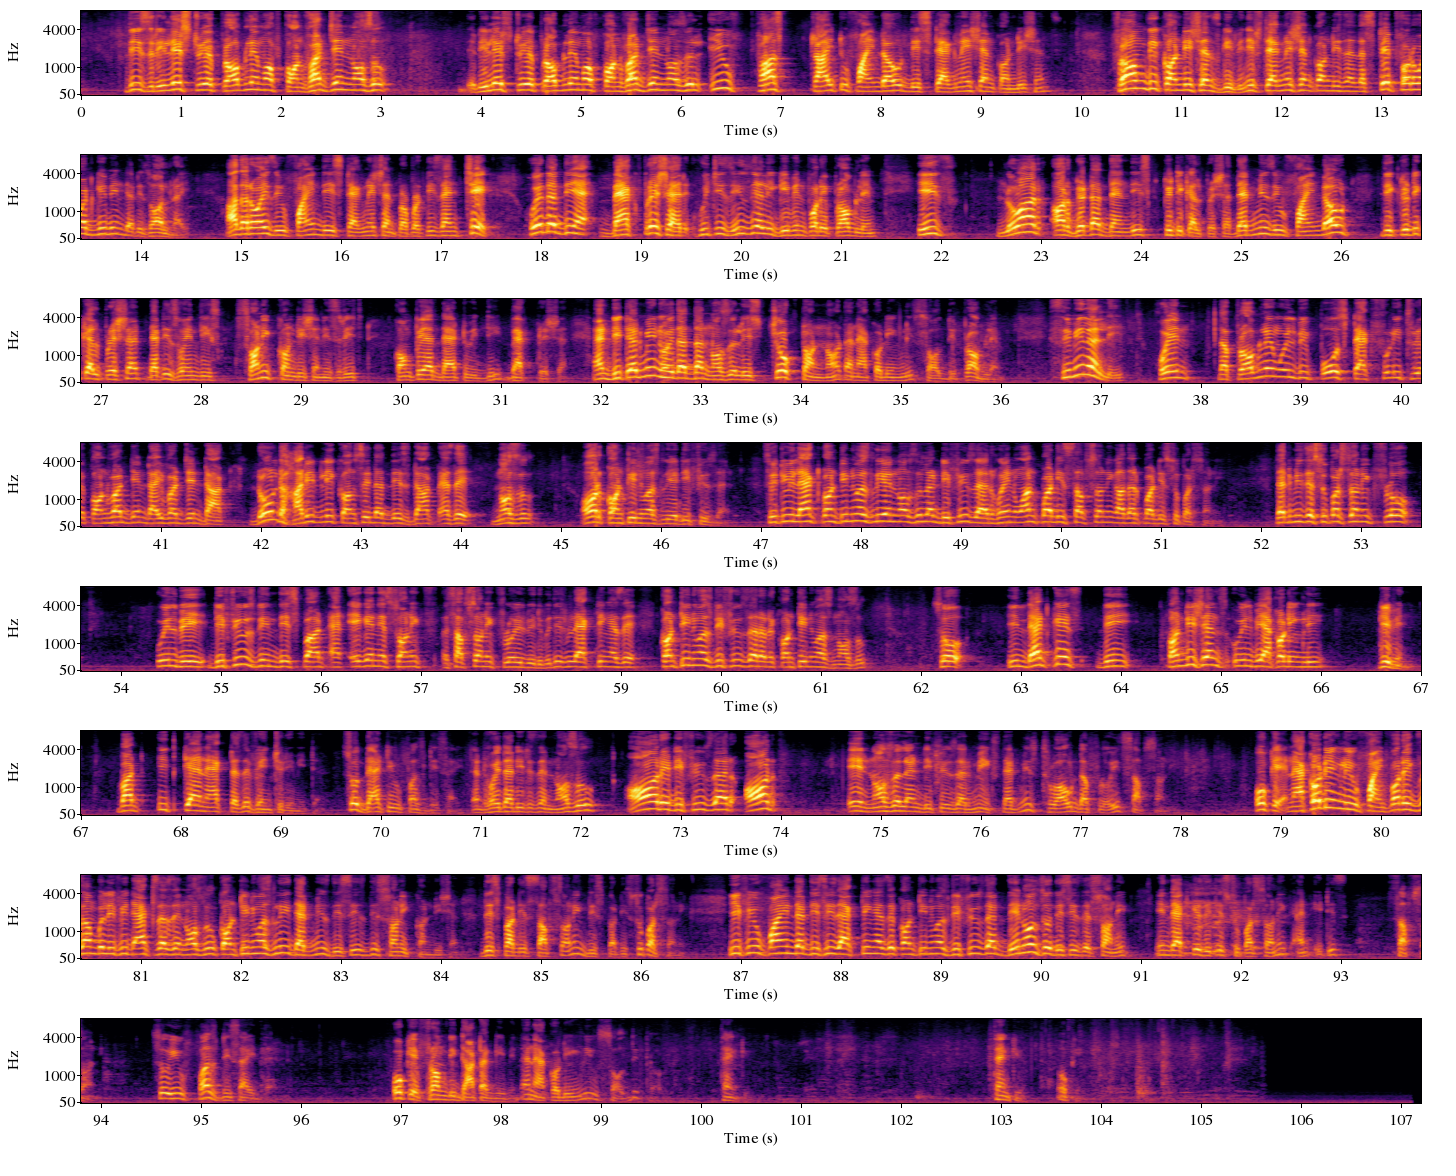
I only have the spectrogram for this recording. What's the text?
this relates to a problem of convergent nozzle, relates to a problem of convergent nozzle, you first try to find out the stagnation conditions from the conditions given. If stagnation conditions are straightforward given, that is all right. Otherwise, you find the stagnation properties and check whether the back pressure which is usually given for a problem is lower or greater than this critical pressure. That means you find out the critical pressure that is when the sonic condition is reached compare that with the back pressure and determine whether the nozzle is choked or not and accordingly solve the problem. Similarly, when the problem will be posed tactfully through a convergent divergent duct, don't hurriedly consider this duct as a nozzle or continuously a diffuser. So it will act continuously a nozzle diffuser when one part is subsonic, other part is supersonic. That means the supersonic flow will be diffused in this part and again a sonic a subsonic flow will be diffused. This will be acting as a continuous diffuser or a continuous nozzle. So in that case the conditions will be accordingly given but it can act as a venturimeter. So that you first decide that whether it is a nozzle or a diffuser or a nozzle and diffuser mix that means throughout the flow is subsonic. Okay, and accordingly you find, for example, if it acts as a nozzle continuously, that means this is the sonic condition. This part is subsonic, this part is supersonic. If you find that this is acting as a continuous diffuser, then also this is a sonic. In that case, it is supersonic and it is subsonic. So you first decide that. Okay, from the data given, and accordingly you solve the problem. Thank you. Thank you. Okay.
